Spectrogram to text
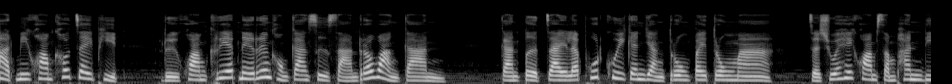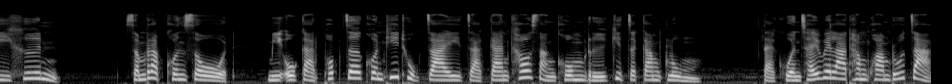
อาจมีความเข้าใจผิด หรือความเครียดในเรื่องของการสื่อสารระหว่างกัน การเปิดใจและพูดคุยกันอย่างตรงไปตรงมา จะช่วยให้ความสัมพันธ์ดีขึ้นสำหรับคนโสด มีโอกาสพบเจอคนที่ถูกใจจากการเข้าสังคมหรือกิจกรรมกลุ่ม แต่ควรใช้เวลาทำความรู้จัก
